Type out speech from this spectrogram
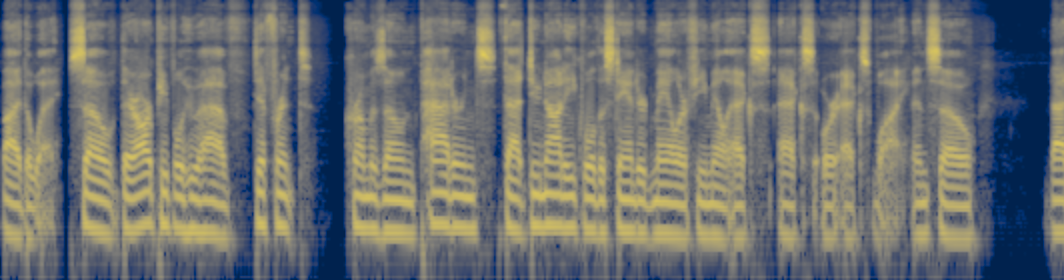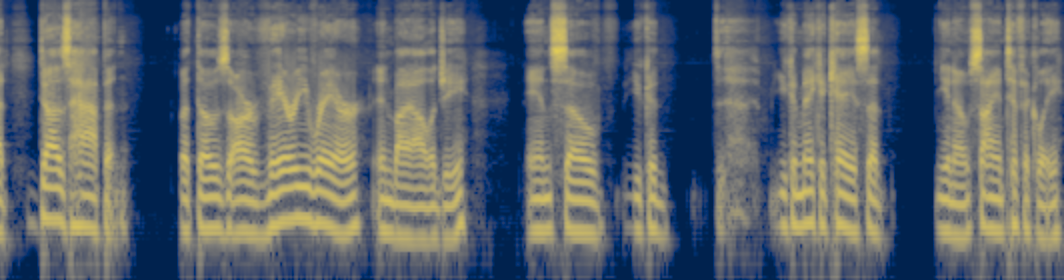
by the way. So there are people who have different chromosome patterns that do not equal the standard male or female XX or XY. And so that does happen, but those are very rare in biology. And so you could you can make a case that, you know, scientifically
